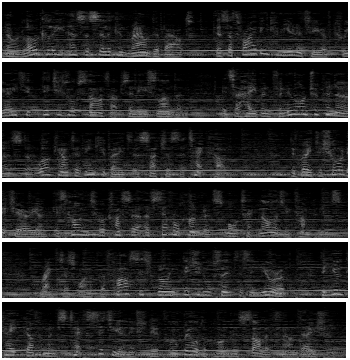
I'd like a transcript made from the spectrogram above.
Known locally as the Silicon Roundabout, there's a thriving community of creative digital startups in East London. It's a haven for new entrepreneurs that work out of incubators such as the Tech Hub. The Greater Shoreditch area is home to a cluster of several hundred small technology companies. Ranked as one of the fastest growing digital centres in Europe, the UK government's Tech City initiative will build upon this solid foundation.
